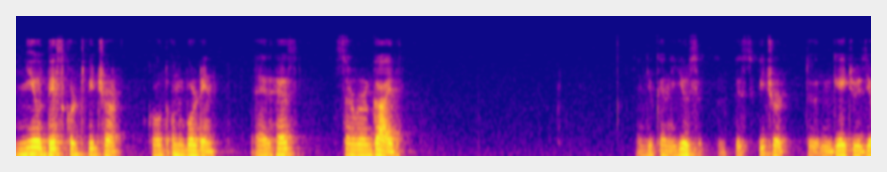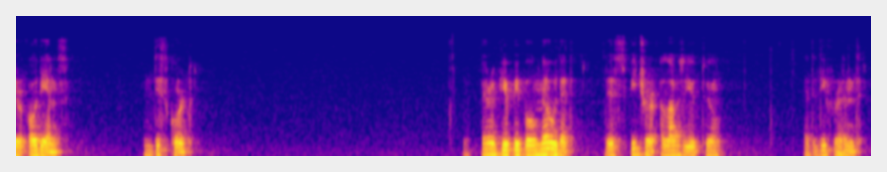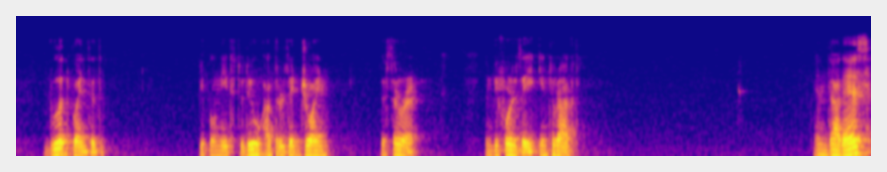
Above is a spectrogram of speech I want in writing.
new Discord feature called onboarding it has server guide and you can use this feature to engage with your audience in Discord. Very few people know that this feature allows you to add different bullet points that people need to do after they join the server and before they interact. And that is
